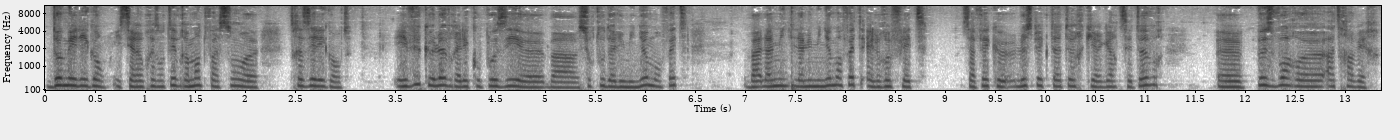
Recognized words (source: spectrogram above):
d'homme élégant. Il s'est représenté vraiment de façon euh, très élégante. Et vu que l'œuvre elle est composée euh, bah, surtout d'aluminium en fait, bah, l'aluminium en fait elle reflète. Ça fait que le spectateur qui regarde cette œuvre euh, peut se voir à travers.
